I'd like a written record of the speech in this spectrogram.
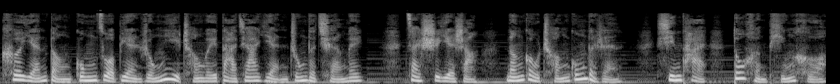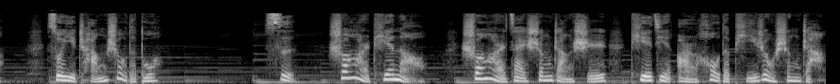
科研等工作，便容易成为大家眼中的权威。在事业上能够成功的人，心态都很平和，所以长寿的多。四双耳贴脑，双耳在生长时贴近耳后的皮肉生长，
